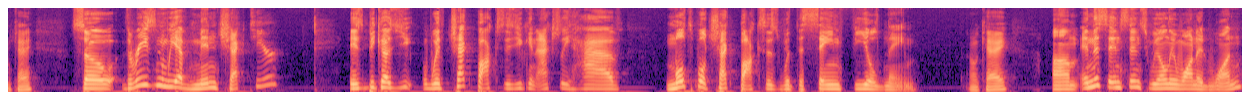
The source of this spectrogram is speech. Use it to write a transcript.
Okay. So the reason we have min checked here is because you, with checkboxes, you can actually have multiple checkboxes with the same field name. Okay. Um, in this instance, we only wanted one.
